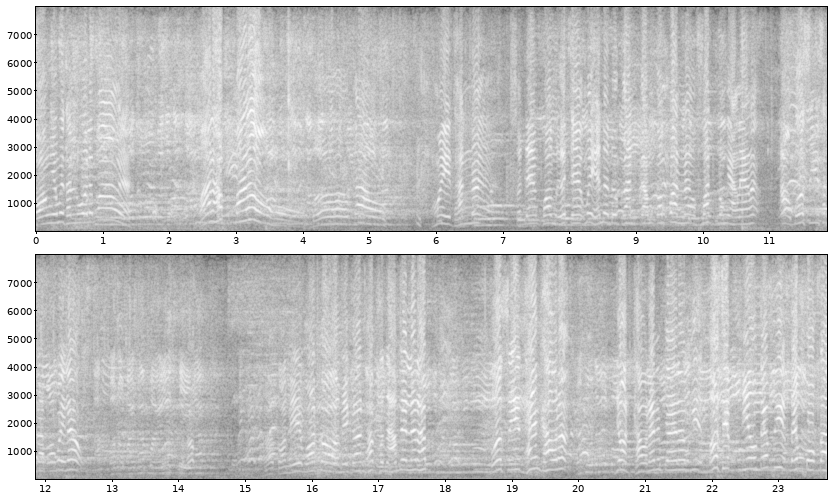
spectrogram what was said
กองยังไม่ทันรัวเลยป้าเนี่ยประตูเปิดกระจายมาแล้วครับมาแล้วโอ้โหเบอร์เก้าไม่ทันนะ แสดงความเหลือใจไม่เห็นนะดูการกำกำปั้นนะฟัดลงอย่างแรงนะเอ้าเบอร์สี่สกัดออกไปแล้วตัดบอลออกไปครับหมายเลขสี่ครับตอนนี้วอดก็มีการพับสนามเล่นแล้วครับ เบอร์สี่แทงเข่านะยอดเข่าแรงน้ำใจนะเมื่อกี้เบอร์สิบเหนียวเต็มที่เต็มบอกดา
